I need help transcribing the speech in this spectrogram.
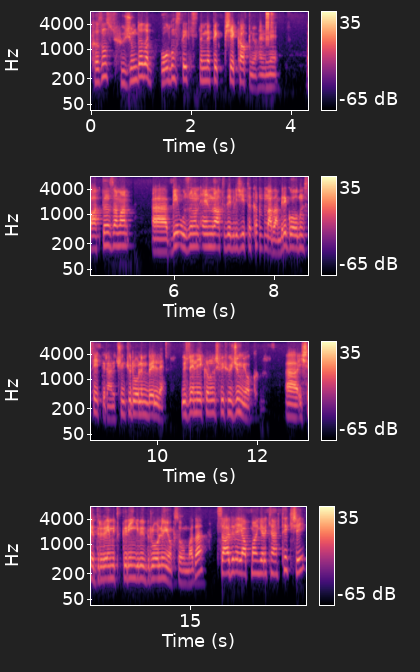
Cousins hücumda da Golden State sistemine pek bir şey katmıyor. Hani baktığın zaman e, bir uzunun en rahat edebileceği takımlardan biri Golden State'tir. Hani çünkü rolün belli. Üzerine yıkılmış bir hücum yok. E, işte Draymond Green gibi bir rolün yok savunmada. Sadece yapman gereken tek şey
